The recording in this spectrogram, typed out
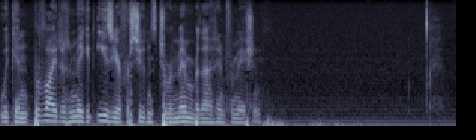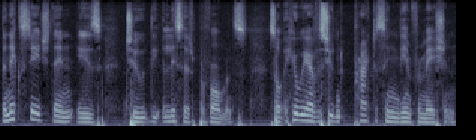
we can provide it and make it easier for students to remember that information. The next stage then is to the elicit performance. So here we have a student practicing the information,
